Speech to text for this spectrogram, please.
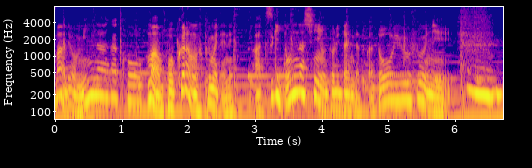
まあでもみんながこうまあ僕らも含めてねあ次どんなシーンを撮りたいんだとかどういうふうにうん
